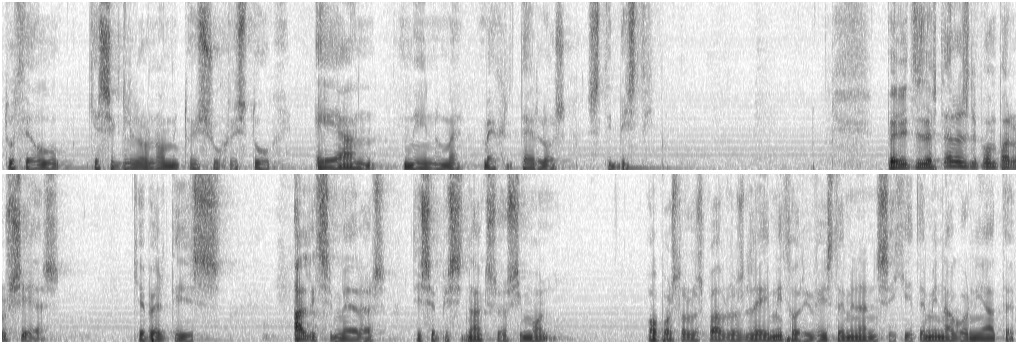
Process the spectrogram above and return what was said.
του Θεού και συγκληρονόμη του Ιησού Χριστού εάν μείνουμε μέχρι τέλος στην πίστη. Περί της Δευτέρας λοιπόν παρουσίας και περί της άλλης ημέρας της επισυνάξεως ημών ο Απόστολος Παύλος λέει μη θορυβήστε, μην ανησυχείτε, μην αγωνιάτε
